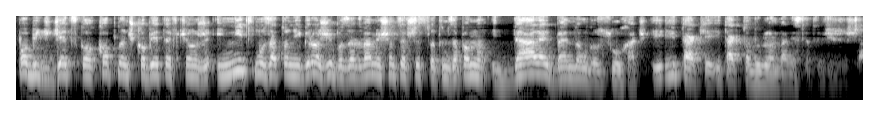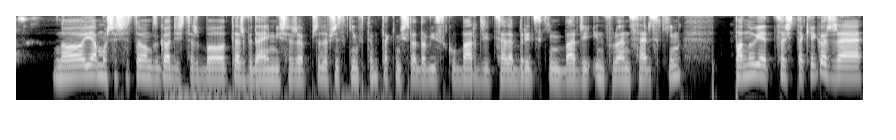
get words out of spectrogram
pobić dziecko, kopnąć kobietę w ciąży i nic mu za to nie grozi, bo za dwa miesiące wszyscy o tym zapomną i dalej będą go słuchać. I, takie, i tak to wygląda niestety w dzisiejszych czasach. No, ja muszę się z tobą zgodzić też, bo też wydaje mi się, że przede wszystkim w tym takim środowisku bardziej celebryckim, bardziej influencerskim panuje coś takiego, że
